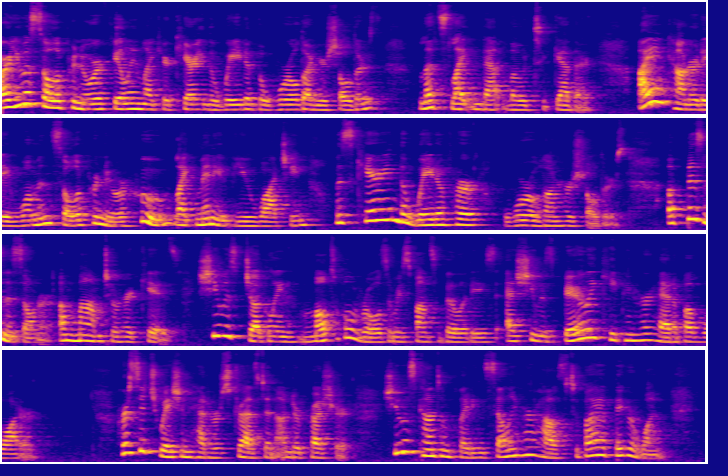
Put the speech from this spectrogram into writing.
Are you a solopreneur feeling like you're carrying the weight of the world on your shoulders? Let's lighten that load together. I encountered a woman solopreneur who, like many of you watching, was carrying the weight of her world on her shoulders. A business owner, a mom to her kids, she was juggling multiple roles and responsibilities as she was barely keeping her head above water. Her situation had her stressed and under pressure. She was contemplating selling her house to buy a bigger one,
